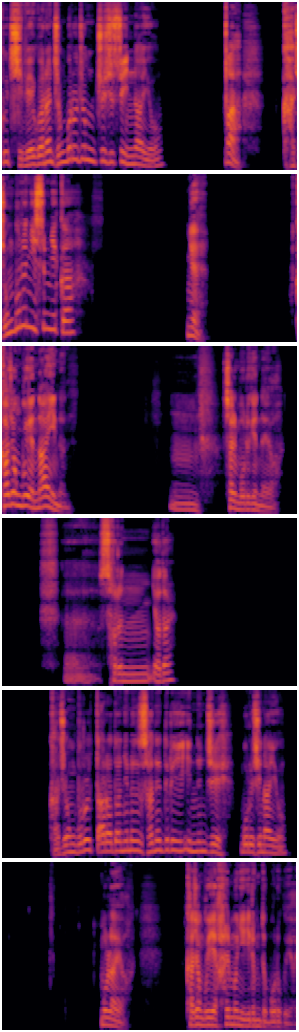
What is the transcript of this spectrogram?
그 집에 관한 정보를 좀 주실 수 있나요? 아, 가정부는 있습니까? 예. 가정부의 나이는? 음, 잘 모르겠네요. 어, 서른여덟? 가정부를 따라다니는 사내들이 있는지 모르시나요? 몰라요. 가정부의 할머니 이름도 모르고요.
